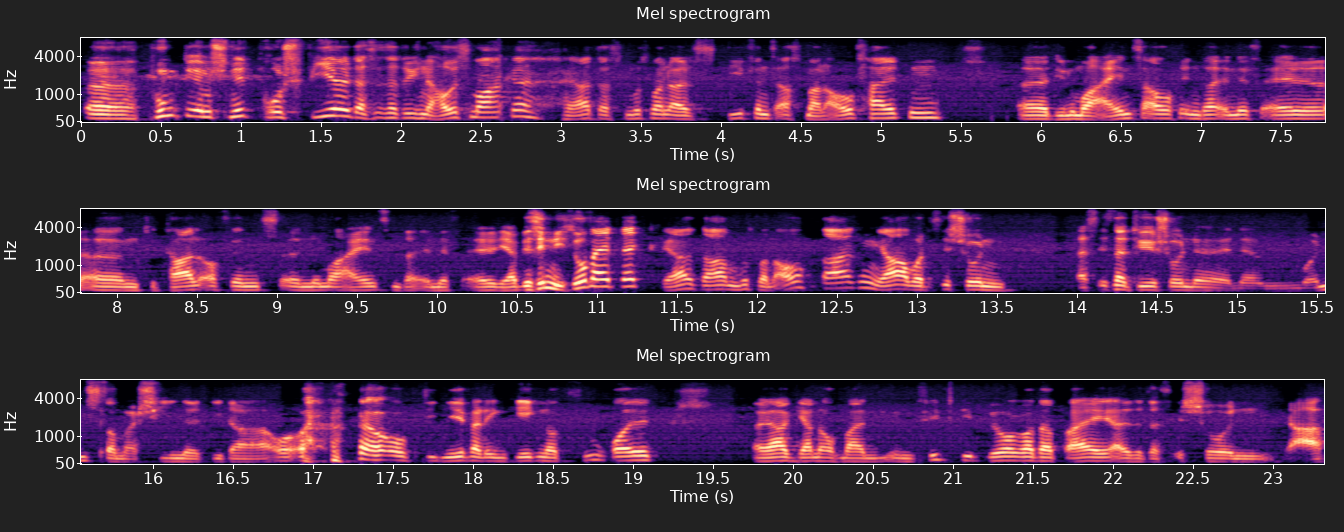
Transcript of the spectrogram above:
äh, Punkte im Schnitt pro Spiel, das ist natürlich eine Hausmarke, ja, das muss man als Defense erstmal aufhalten. Äh, die Nummer 1 auch in der NFL, ähm, Total Offense äh, Nummer 1 in der NFL. Ja, wir sind nicht so weit weg, ja, da muss man auch sagen, ja, aber das ist schon das ist natürlich schon eine, eine Monstermaschine, die da auf die jeweiligen Gegner zurollt. Ja, gerne auch mal ein 50-Bürger dabei. Also das ist schon, ja,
